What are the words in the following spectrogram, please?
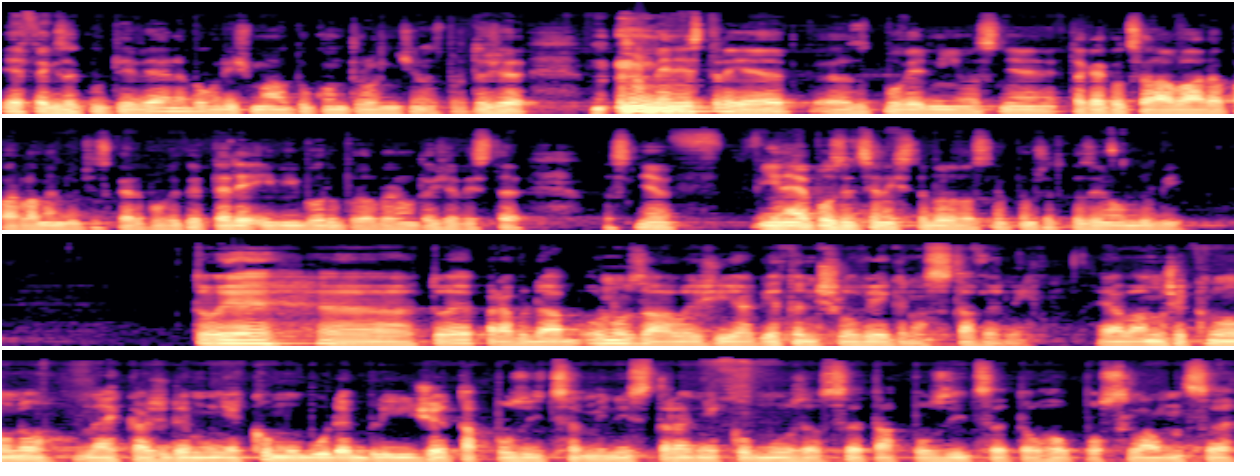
je v exekutivě nebo když má tu kontrolní činnost? Protože ministr je eh, zodpovědný vlastně, tak jako celá vláda parlamentu České republiky, tedy i výboru pro obranu, takže vy jste vlastně v jiné pozici, než jste byl vlastně v tom předchozím období. To je, to je pravda. Ono záleží, jak je ten člověk nastavený. Já vám řeknu, no ne každému, někomu bude blíže ta pozice ministra, někomu zase ta pozice toho poslance,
